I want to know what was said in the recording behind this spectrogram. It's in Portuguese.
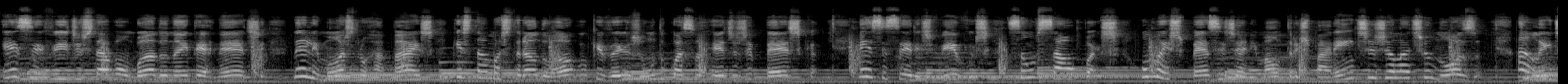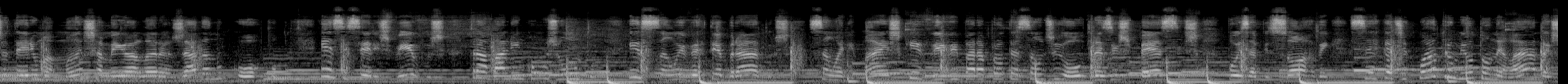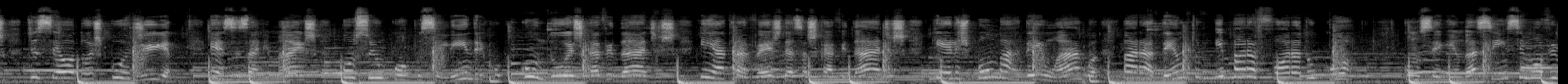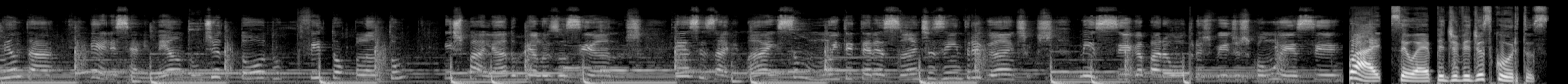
Esse vídeo está bombando na internet. Nele mostra um rapaz que está mostrando algo que veio junto com a sua rede de pesca. Esses seres vivos são salpas, uma espécie de animal transparente e gelatinoso, além de terem uma mancha meio alaranjada no corpo. Esses seres vivos trabalham em conjunto e são invertebrados. São animais que vivem para a proteção de outras espécies, pois absorvem cerca de 4 mil toneladas de CO2 por dia. Esses animais possuem um corpo cilíndrico com duas cavidades e é através dessas cavidades que eles bombardeiam água para dentro e para fora do corpo conseguindo assim se movimentar. Eles se alimentam de todo fitoplâncton espalhado pelos oceanos. Esses animais são muito interessantes e intrigantes. Me siga para outros vídeos como esse. Uai, seu app de vídeos curtos.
